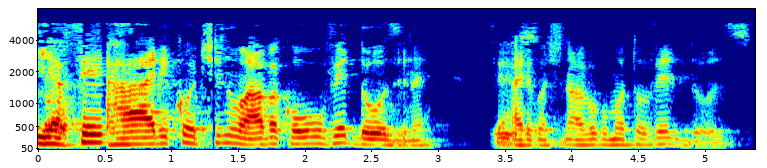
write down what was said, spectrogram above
e a Ferrari continuava com o V12, né? Ferrari isso. continuava com o motor V12.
